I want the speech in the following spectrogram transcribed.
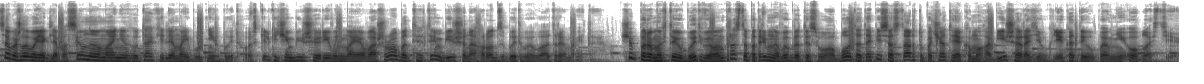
Це важливо як для пасивного майнінгу, так і для майбутніх битв, оскільки чим більший рівень має ваш робот, тим більше нагород з битви ви отримаєте. Щоб перемогти в битві, вам просто потрібно вибрати свого бота та після старту почати якомога більше разів клікати у певній області.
